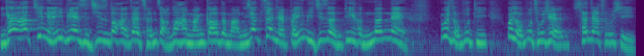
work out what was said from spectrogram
你看它今年 EPS 其实都还在成长，都还蛮高的嘛。你现在算起来本益比其实很低很闷呢，为什么不提？为什么不除权参加除息？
